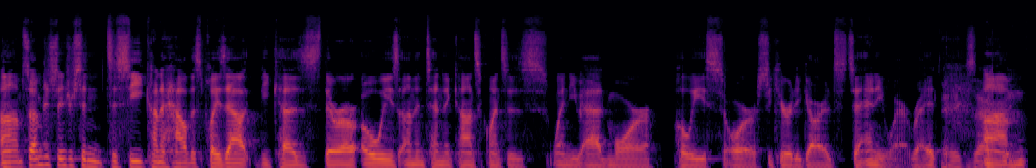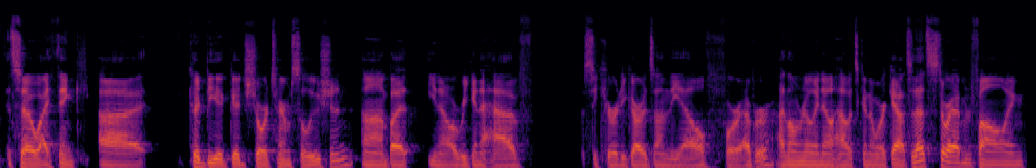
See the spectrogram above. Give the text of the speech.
um, so I'm just interested to see kind of how this plays out because there are always unintended consequences when you add more police or security guards to anywhere, right? Exactly. Um, so I think uh, could be a good short term solution, um, but you know, are we going to have security guards on the L forever? I don't really know how it's going to work out. So that's the story I've been following.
